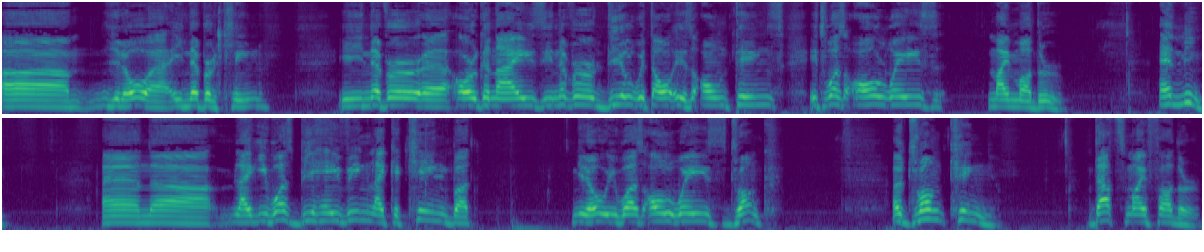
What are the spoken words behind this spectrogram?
um, you know, uh, he never clean, he never uh, organize, he never deal with all his own things. It was always my mother and me, and uh, like he was behaving like a king, but you know, he was always drunk, a drunk king. That's my father.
